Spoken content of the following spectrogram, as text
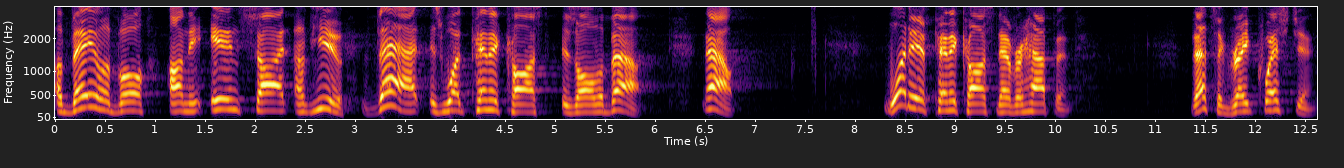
available on the inside of you. That is what Pentecost is all about. Now, what if Pentecost never happened? That's a great question.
